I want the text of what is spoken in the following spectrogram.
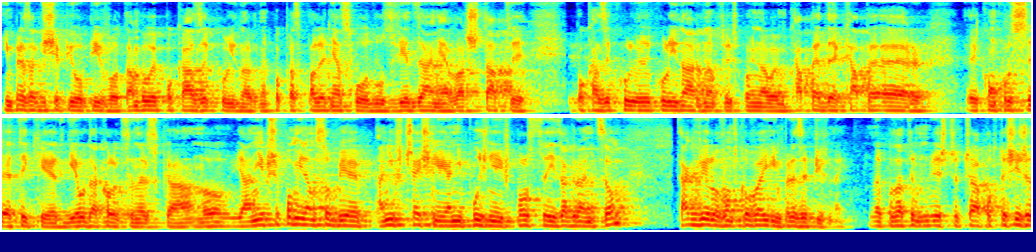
impreza, gdzie się piło piwo. Tam były pokazy kulinarne, pokaz palenia słodu, zwiedzania, warsztaty, pokazy kulinarne, o których wspominałem, KPD, KPR, y, konkursy etykiet, giełda kolekcjonerska. No, ja nie przypominam sobie ani wcześniej, ani później w Polsce i za granicą tak wielowątkowej imprezy piwnej. No, poza tym jeszcze trzeba podkreślić, że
